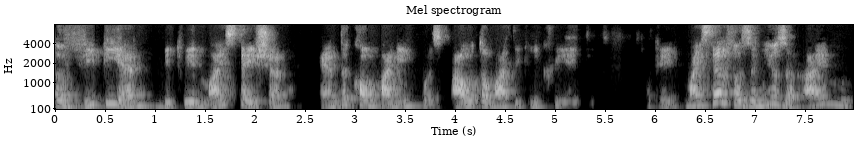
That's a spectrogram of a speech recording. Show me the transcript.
a VPN between my station and the company was automatically created okay myself as a user i'm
